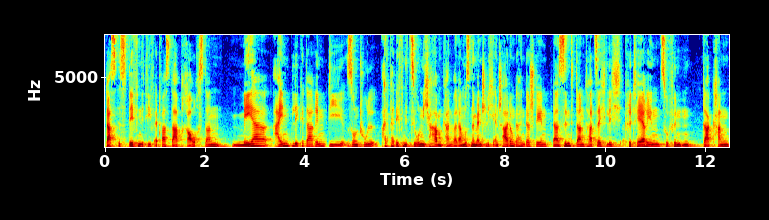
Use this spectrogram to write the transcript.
Das ist definitiv etwas, da braucht es dann mehr Einblicke darin, die so ein Tool halt per Definition nicht haben kann, weil da muss eine menschliche Entscheidung dahinter stehen. Da sind dann tatsächlich Kriterien zu finden, da kann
